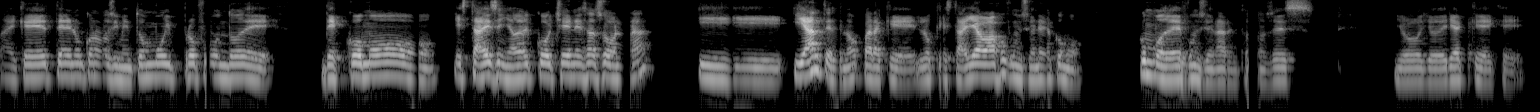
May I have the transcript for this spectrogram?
Hay que tener un conocimiento muy profundo de, de cómo está diseñado el coche en esa zona y, y, antes, ¿no? Para que lo que está ahí abajo funcione como, como debe funcionar. Entonces, Yo, yo diría que, que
